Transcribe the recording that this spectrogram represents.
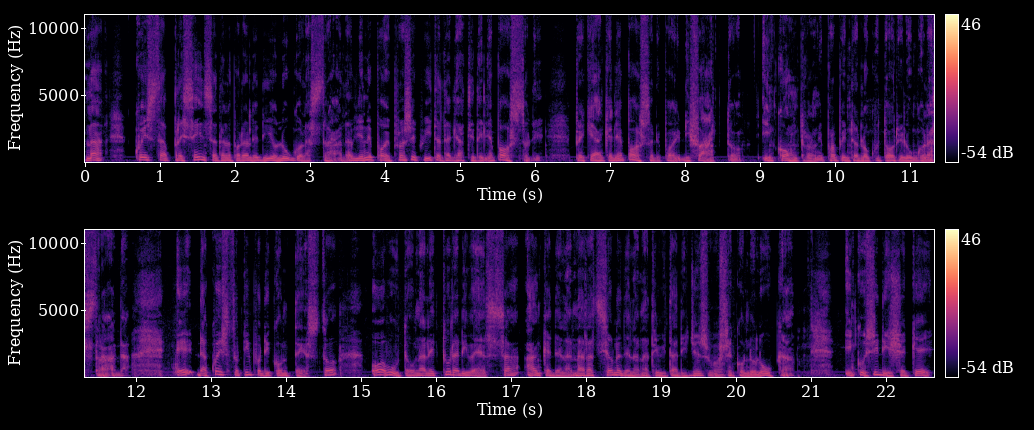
ma questa presenza della parola di Dio lungo la strada viene poi proseguita dagli atti degli apostoli, perché anche gli apostoli poi di fatto incontrano i propri interlocutori lungo la strada. E da questo tipo di contesto ho avuto una lettura diversa anche della narrazione della Natività di Gesù secondo Luca, in cui si dice che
